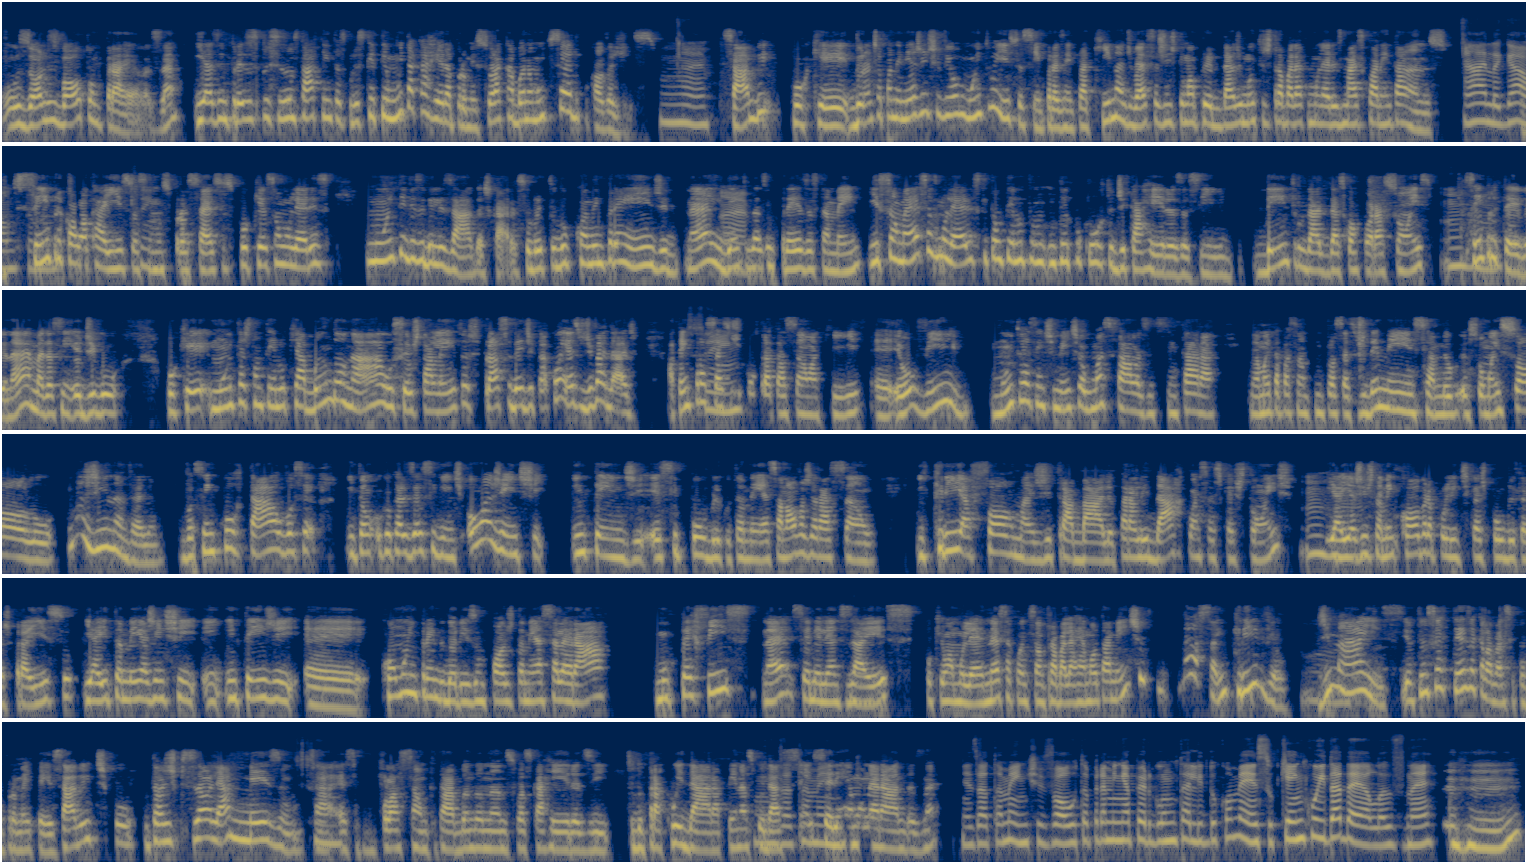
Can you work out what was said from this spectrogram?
os olhos voltam para elas, né? E as empresas precisam estar atentas, por isso que tem muita carreira promissora acabando muito cedo por causa disso. É. Sabe? Porque durante a pandemia a gente viu muito isso, assim, por exemplo, aqui na Diversa a gente tem uma prioridade muito de trabalhar com mulheres mais 40 anos. Ah, legal. sempre coloca isso assim Sim. nos processos, porque são mulheres muito invisibilizadas, cara, sobretudo quando empreende, né, e é. dentro das empresas também. E são essas mulheres que estão tendo um tempo curto de carreiras, assim, dentro da, das corporações. Uhum. Sempre teve, né? Mas assim, eu digo porque muitas estão tendo que abandonar os seus talentos para se dedicar. Conheço de verdade. Até em processo Sim. de contratação aqui, é, eu ouvi muito recentemente algumas falas assim, cara, minha mãe tá passando por um processo de demência, meu, eu sou mãe solo. Imagina, velho, você encurtar ou você. Então, o que eu quero dizer é o seguinte: ou a gente entende esse público também, essa nova geração, e cria formas de trabalho para lidar com essas questões. Uhum. E aí a gente também cobra políticas públicas para isso. E aí também a gente entende é, como o empreendedorismo pode também acelerar perfis né, semelhantes a esse, porque uma mulher nessa condição trabalhar remotamente, nossa, incrível, hum. demais. Eu tenho certeza que ela vai se comprometer, sabe? Tipo, então a gente precisa olhar mesmo essa população que está abandonando suas carreiras e tudo para cuidar, apenas cuidar Exatamente. sem serem remuneradas, né? Exatamente. Volta para minha pergunta ali do começo: quem cuida delas, né? Uhum.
